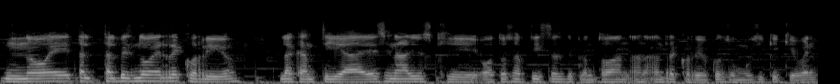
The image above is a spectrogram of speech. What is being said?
No tal, tal vez no he recorrido la cantidad de escenarios que otros artistas de pronto han, han, recorrido con su música y que bueno,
